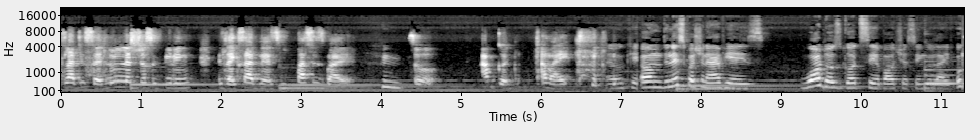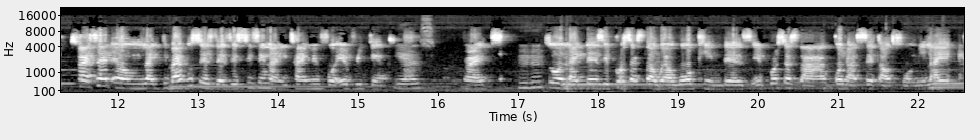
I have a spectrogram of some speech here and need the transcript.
Gladys said, loneliness is just a feeling. It's like sadness. It passes by. so I'm good. Am I? Okay. Um, the next question I have here is, what does God say about your single life? Okay. So I said, um, like the Bible says, there's a season and a timing for everything, Yes. Right? Mm-hmm. So like there's a process that we are walking. There's a process that God has set out for me. Like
